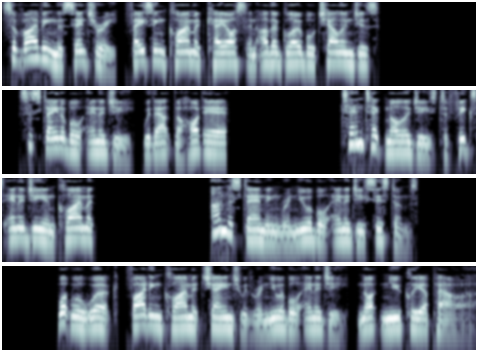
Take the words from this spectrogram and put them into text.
Surviving the Century, Facing Climate Chaos and Other Global Challenges. Sustainable Energy, Without the Hot Air. 10 Technologies to Fix Energy and Climate Understanding Renewable Energy Systems. What Will Work, Fighting Climate Change with Renewable Energy, Not Nuclear Power.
